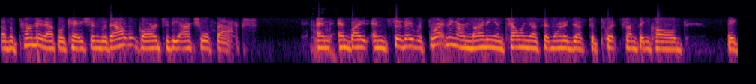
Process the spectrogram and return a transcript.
of a permit application without regard to the actual facts. And and by and so they were threatening our money and telling us they wanted us to put something called a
